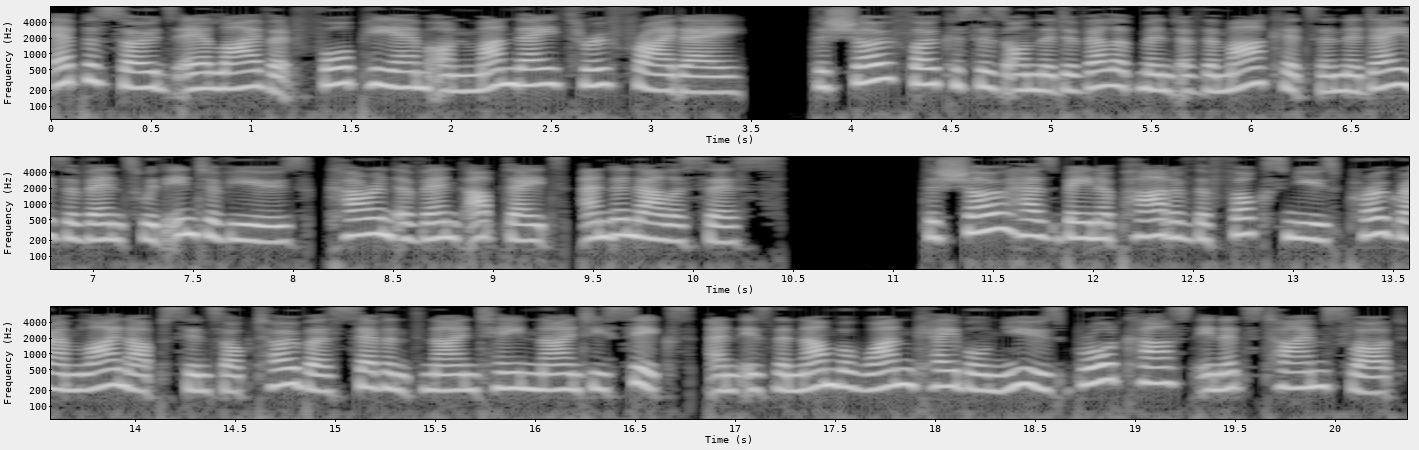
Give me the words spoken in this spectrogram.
Episodes air live at 4 p.m. on Monday through Friday. The show focuses on the development of the markets and the day's events with interviews, current event updates, and analysis. The show has been a part of the Fox News program lineup since October 7, 1996, and is the number one cable news broadcast in its time slot.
